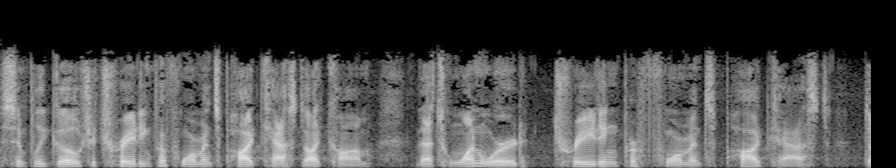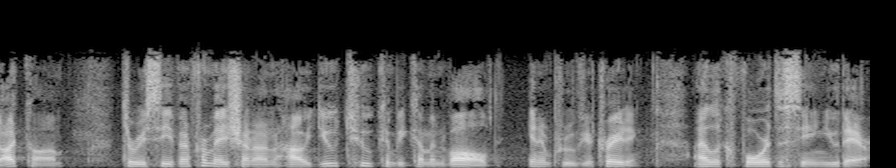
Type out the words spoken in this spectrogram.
Simply go to tradingperformancepodcast.com. That's one word, tradingperformancepodcast.com, to receive information on how you too can become involved and improve your trading. I look forward to seeing you there.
